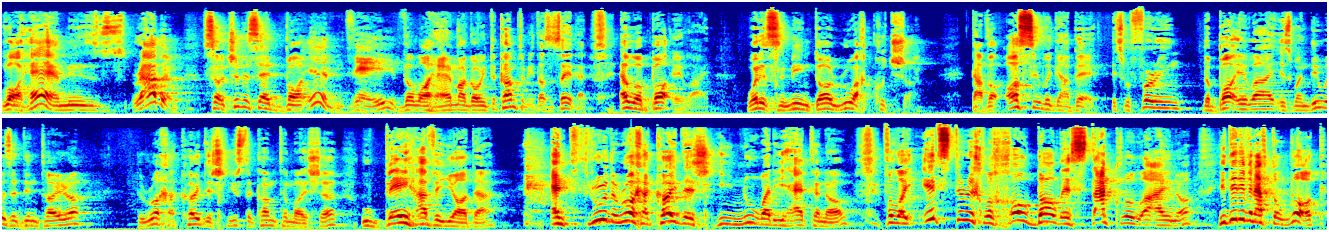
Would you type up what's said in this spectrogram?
Lohem is rabbin. So it should have said ba'im. They, the lohem, are going to come to me. It doesn't say that. Elo ba'elai. What does it mean? Da ruach kutsha. It's referring, the Ba'ilai is when there was a Din Torah, the Ruach HaKodesh used to come to Moshe, Ubei Haviyada, and through the Ruach HaKodesh, he knew what he had to know. He didn't even have to look.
